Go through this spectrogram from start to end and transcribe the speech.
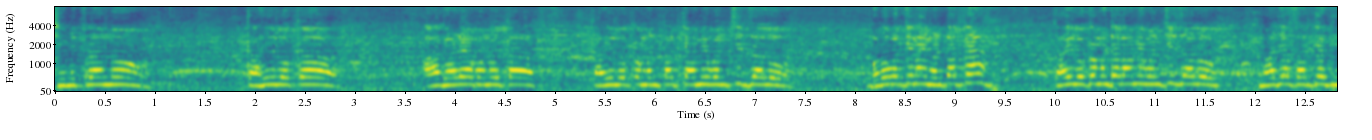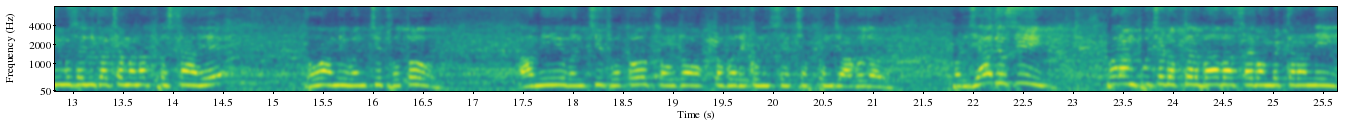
की मित्रांनो काही लोक आघाड्या बनवतात. काही लोक म्हणतात की आम्ही वंचित झालो. बरोबर की नाही? म्हणतात ना? काही लोक म्हणतात आम्ही वंचित झालो. माझ्यासारख्या भीमसैनिकाच्या मनात प्रश्न आहे हो आम्ही वंचित होतो. आम्ही वंचित होतो चौदा ऑक्टोबर एकोणीसशे छप्पनच्या अगोदर. पण ज्या दिवशी परमपूज्य डॉक्टर बाबासाहेब आंबेडकरांनी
